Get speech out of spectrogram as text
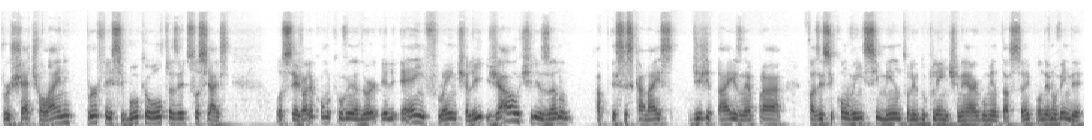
por chat online, por Facebook ou outras redes sociais. Ou seja, olha como que o vendedor ele é influente ali, já utilizando esses canais digitais, né, para fazer esse convencimento ali do cliente, né, argumentação e podendo vender.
